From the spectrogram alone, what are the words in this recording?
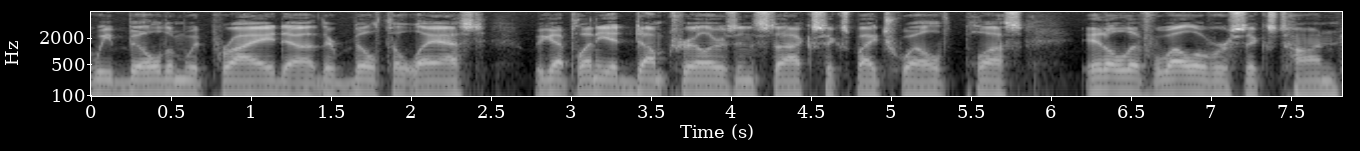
We build them with pride. They're built to last. We got plenty of dump trailers in stock, 6 by 12 plus. It'll lift well over 6 ton.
